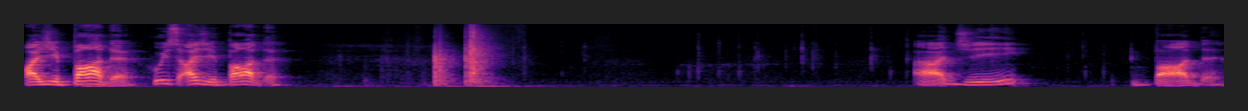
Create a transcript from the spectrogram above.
Ajibade. Who is Ajibade? Aji Bad.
